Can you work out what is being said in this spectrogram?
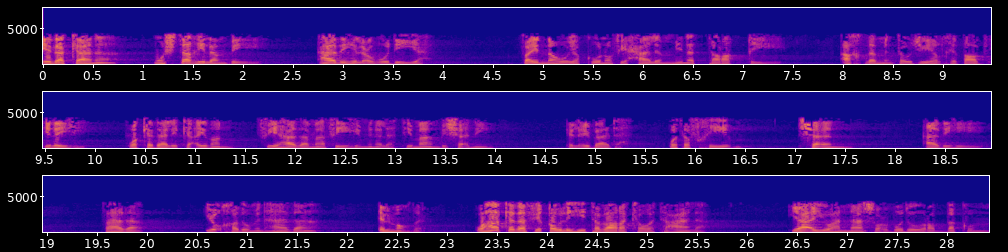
إذا كان مشتغلا بهذه العبودية فإنه يكون في حال من الترقي أخذا من توجيه الخطاب إليه. وكذلك أيضا في هذا ما فيه من الاهتمام بشأن العبادة وتفخيم شأن هذه فهذا يؤخذ من هذا الموضع. وهكذا في قوله تبارك وتعالى يا أيها الناس اعبدوا ربكم.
